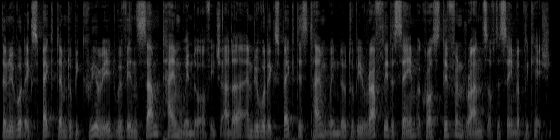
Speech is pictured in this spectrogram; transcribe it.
then we would expect them to be queried within some time window of each other, and we would expect this time window to be roughly the same across different runs of the same application.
